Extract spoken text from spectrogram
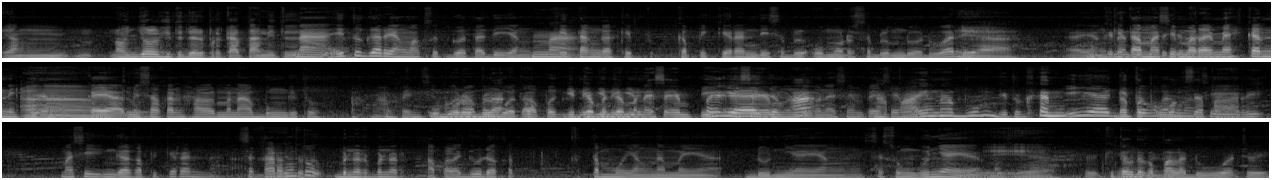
yang nonjol gitu dari perkataan itu. Nah itu gar yang maksud gue tadi yang Nah. kita nggak kep- kepikiran di sebelum umur sebelum dua-dua nih iya yang Mungkin kita masih kepikiran. meremehkan nih Ah, kayak betul. misalkan hal menabung gitu. Ah ngapain sih gue umur nabung? buat apa gini zaman zaman. SMP iya SMA zaman zaman SMP SMA ngapain nabung gitu kan? Iya gitu dapat kan uang setiap masih- hari. masih nggak kepikiran. Sekarang Gitu, tuh bener-bener apalagi udah ket- ketemu yang namanya dunia yang sesungguhnya ya. Iya kita udah kepala dua cuy.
